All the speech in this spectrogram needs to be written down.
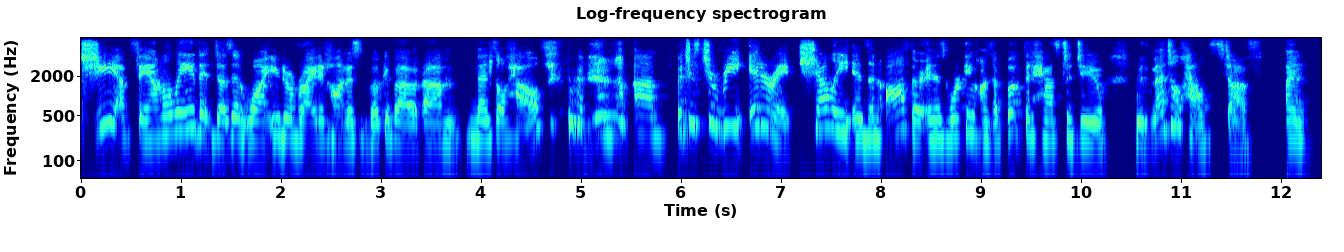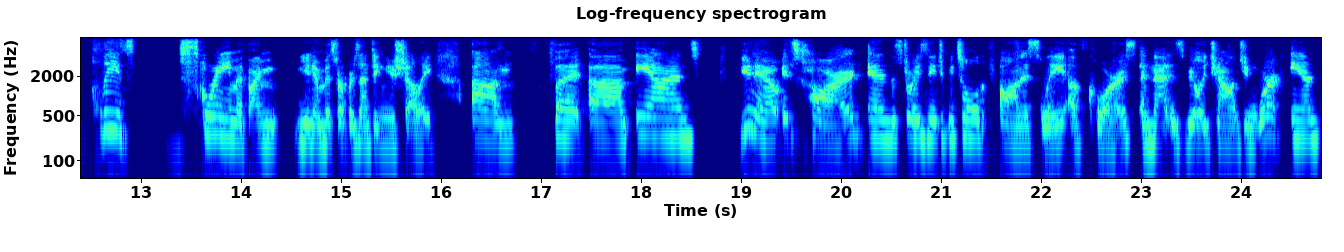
gee, a family that doesn't want you to write an honest book about um, mental health. um, but just to reiterate, Shelley is an author and is working on a book that has to do with mental health stuff. And please scream if I'm, you know, misrepresenting you, Shelley. Um, but, um, and, you know, it's hard and the stories need to be told honestly, of course. And that is really challenging work. And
